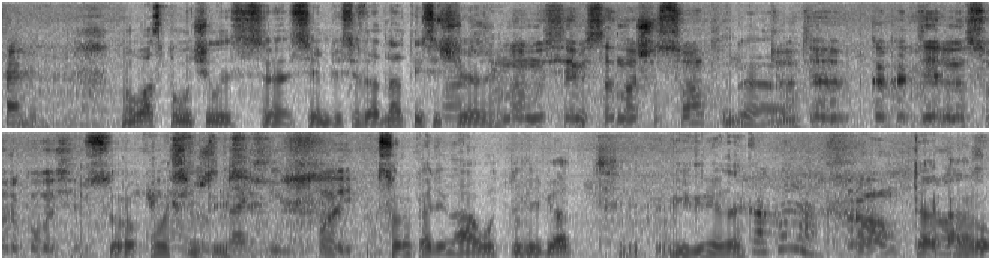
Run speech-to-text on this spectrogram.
Абсолютно. Ну, у вас получилось э, 71 тысяча, Жена мы 71 600, Да. тетя как отдельно 48. 48 тысяч, Один. Ой, 41. А вот у ребят, Игоря, да? Как у нас? Ром. Так, а, Ро- ой,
